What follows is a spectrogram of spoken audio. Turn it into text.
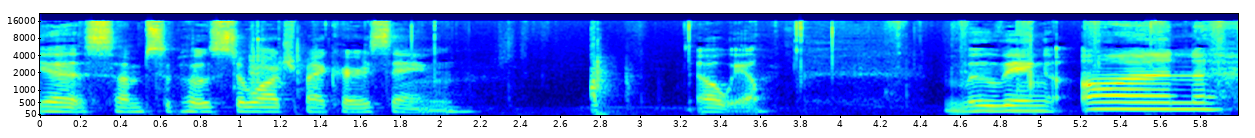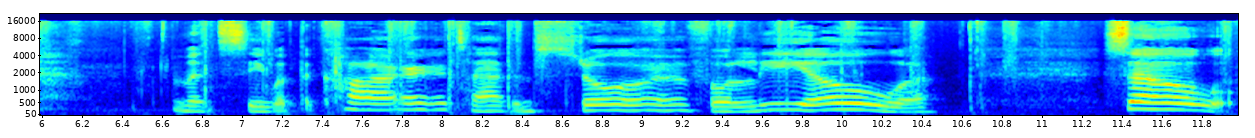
Yes, I'm supposed to watch my cursing. Oh well. Moving on. Let's see what the cards have in store for Leo. So,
